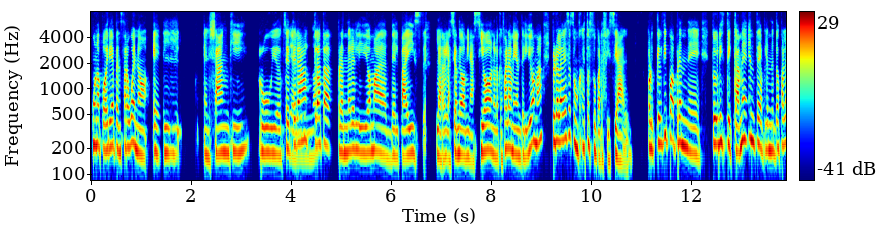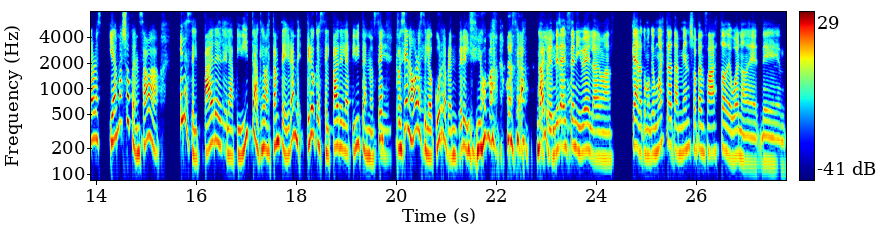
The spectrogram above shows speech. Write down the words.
uno podría pensar, bueno, el, el yankee, rubio, etcétera, trata de aprender el idioma del país, la relación de dominación o lo que fuera mediante el idioma, pero a la vez es un gesto superficial. Porque el tipo aprende turísticamente, aprende dos palabras. Y además yo pensaba, él es el padre de la pibita, que es bastante grande. Creo que es el padre de la pibita, no sé. Recién ahora se le ocurre aprender el idioma. O sea, aprender a ese nivel, además. Claro, como que muestra también, yo pensaba esto de, bueno, de, de,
